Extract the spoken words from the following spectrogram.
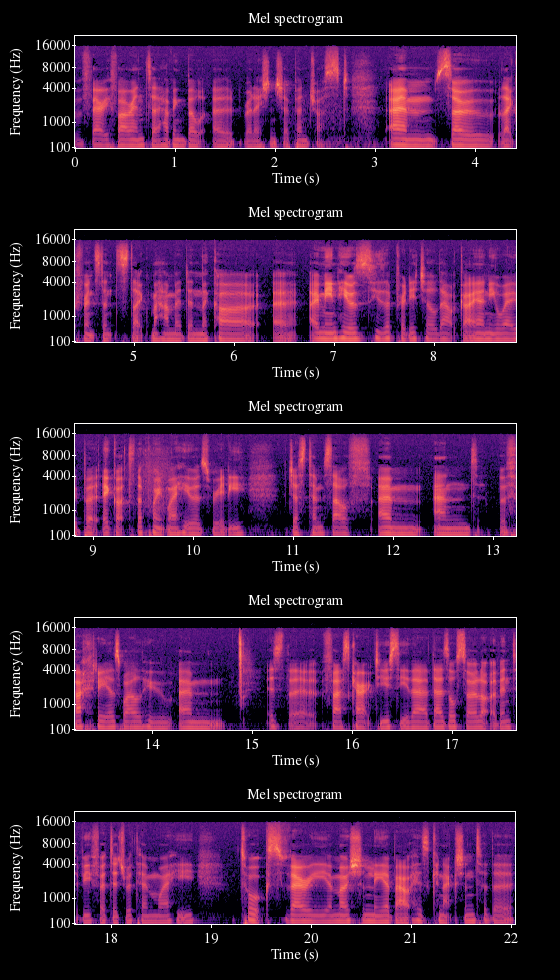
very far into having built a relationship and trust. Um, so, like for instance, like Mohammed in the car. Uh, I mean, he was he's a pretty chilled out guy anyway, but it got to the point where he was really just himself, um, and Fakhri as well, who um, is the first character you see there. There's also a lot of interview footage with him where he talks very emotionally about his connection to the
